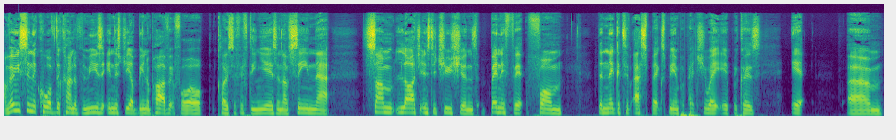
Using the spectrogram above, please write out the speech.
I'm very cynical of the kind of the music industry. I've been a part of it for close to 15 years, and I've seen that some large institutions benefit from the negative aspects being perpetuated because it um,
